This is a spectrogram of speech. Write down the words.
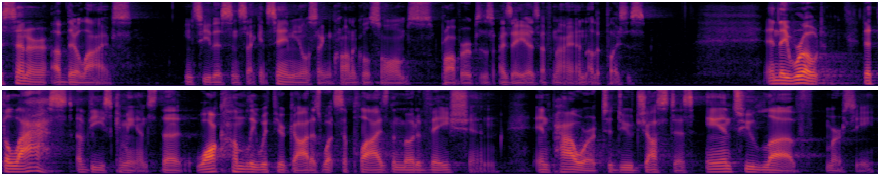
the center of their lives. You see this in 2 Samuel, 2 Chronicles, Psalms, Proverbs, Isaiah, Zephaniah, and other places. And they wrote that the last of these commands, the walk humbly with your God, is what supplies the motivation and power to do justice and to love mercy.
